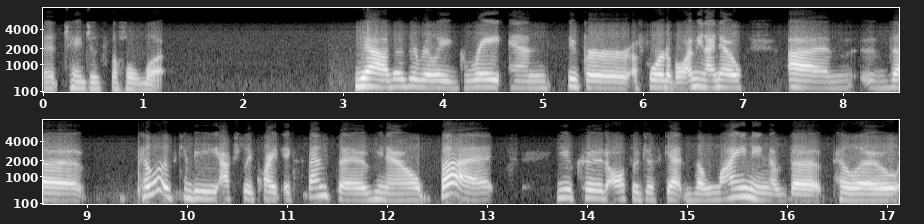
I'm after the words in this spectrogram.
it changes the whole look. Yeah, those are really great and super affordable. I mean, I know um, the pillows can be actually quite expensive, you know, but you could also just get the lining of the pillow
